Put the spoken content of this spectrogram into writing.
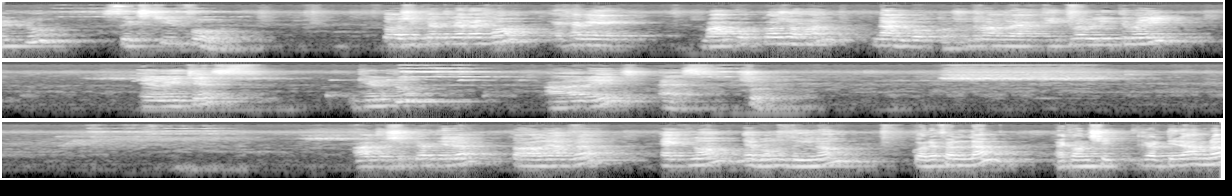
into sixty four তো শিক্ষার্থীরা দেখো, এখানে বাম পক্ষ সমান ডান পক্ষ। সুতরাং আমরা এইভাবে লিখতে পারি into R H S should আচ্ছা শিক্ষার্থীরা, তাহলে আমরা এক নং এবং দুই নং করে ফেললাম। এখন শিক্ষার্থীরা আমরা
